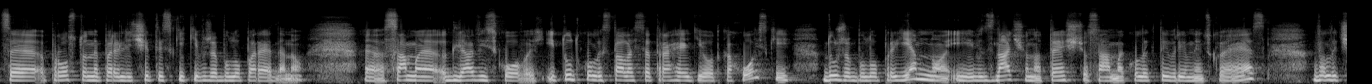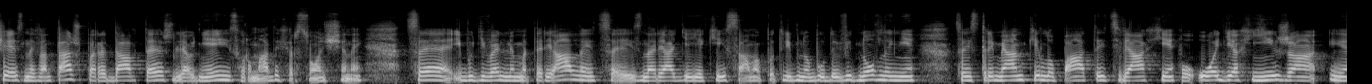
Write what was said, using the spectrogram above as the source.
це просто не перелічити, скільки вже було передано е, саме для військових. І тут, коли сталася трагедія от Каховській, дуже було приємно і відзначено те, що саме колектив Рівненської АЕС величезний вантаж передав теж для однієї з громади Херсонщини. Це і будівельні матеріали, це і знаряддя, які саме потрібно буде відновлені. Це і стрімянки, лопати, цвяхи, одяг, їжа. І,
